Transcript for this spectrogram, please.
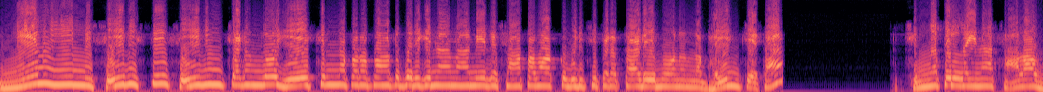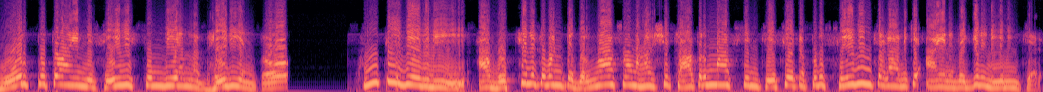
నేను ఈయన్ని సేవిస్తే సేవించడంలో ఏ చిన్న పొరపాటు జరిగినా నా మీద శాపవాక్కు విడిచిపెడతాడేమోనన్న భయం చేత చిన్నపిల్లైనా చాలా ఓర్పుతో ఆయన్ని సేవిస్తుంది అన్న ధైర్యంతో కుంతీదేవిని ఆ వచ్చినటువంటి దుర్వాస మహర్షి చాతుర్మాస్యం చేసేటప్పుడు సేవించడానికి ఆయన దగ్గర నియమించారు.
